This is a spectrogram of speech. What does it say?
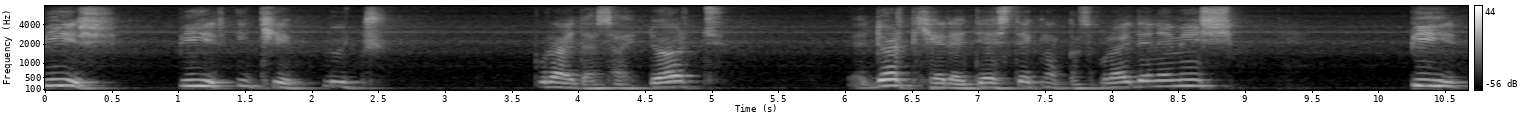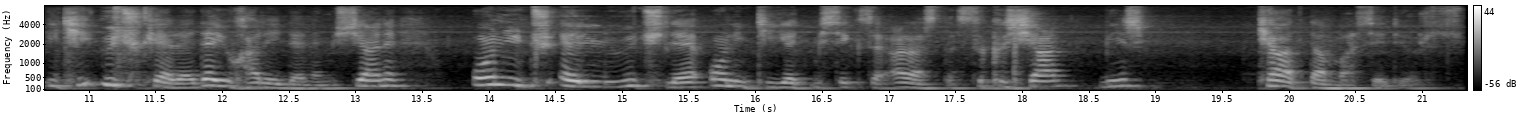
1, 1, 2, 3. Burayı da say 4. 4 kere destek noktası burayı denemiş. 1, 2, 3 kere de yukarıyı denemiş. Yani 13.53 ile 12.78 arasında sıkışan bir kağıttan bahsediyoruz.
